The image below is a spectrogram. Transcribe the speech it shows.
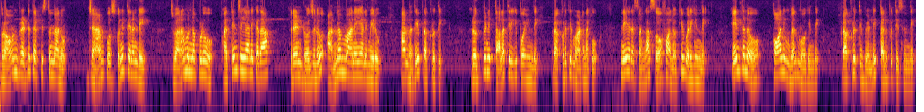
బ్రౌన్ బ్రెడ్ తెప్పిస్తున్నాను. జామ్ పూసుకుని తినండి. జ్వరం ఉన్నప్పుడు పత్యం చెయ్యాలి కదా. రెండు రోజులు అన్నం మానేయాలి మీరు అన్నది ప్రకృతి. రుక్మిణి తల తిరిగిపోయింది ప్రకృతి మాటలకు. నీరసంగా సోఫాలోకి ఒరిగింది. ఇంతలో కాలింగ్ బెల్ మోగింది. ప్రకృతి వెళ్ళి తలుపు తీసింది.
